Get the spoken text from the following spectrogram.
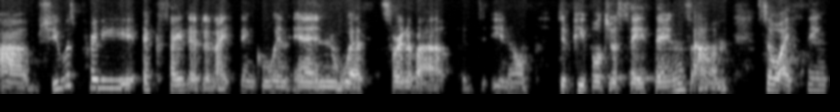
Um, she was pretty excited, and I think went in with sort of a, you know, did people just say things? Um, so I think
